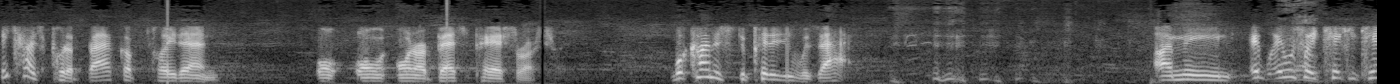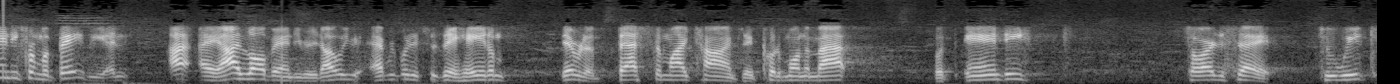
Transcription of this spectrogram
He tries to put a backup tight end on, on, on our best pass rusher. What kind of stupidity was that? I mean, it, it was like taking candy from a baby. And I, I, I love Andy Reid. I, everybody says they hate him. They were the best of my times. They put him on the map. But Andy, sorry to say it, two weeks,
